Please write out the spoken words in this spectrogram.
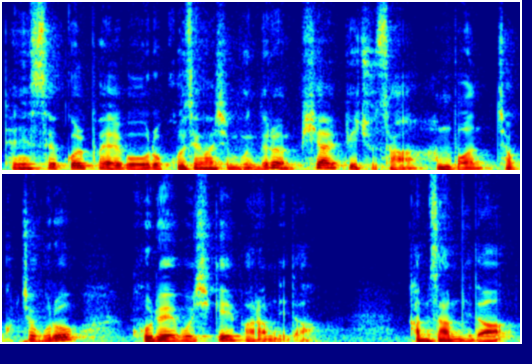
테니스, 골프 엘보로 고생하신 분들은 PRP 주사 한번 적극적으로 고려해 보시기 바랍니다. 감사합니다.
